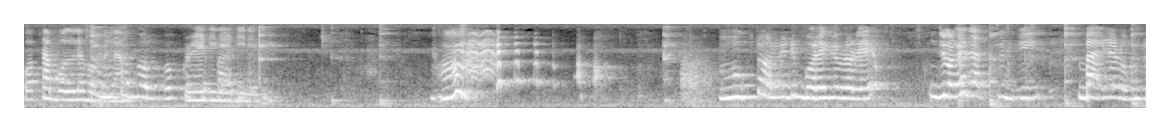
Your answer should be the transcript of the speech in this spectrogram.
কথা বললে হবে না। রেডি রেডি রেডি মুখটা অলরেডি ভরে গেল রে। জ্বলে যাচ্ছে বাইরের অংশ।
